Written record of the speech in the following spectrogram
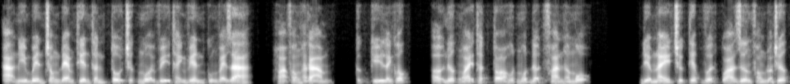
An nỉm bên trong đem thiên thần tổ chức mỗi vị thành viên cũng vẽ ra, họa phong hát cám cực kỳ lanh gốc, ở nước ngoài thật to hút một đợt fan hâm mộ. Điểm này trực tiếp vượt quá dương phóng đoạn trước.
